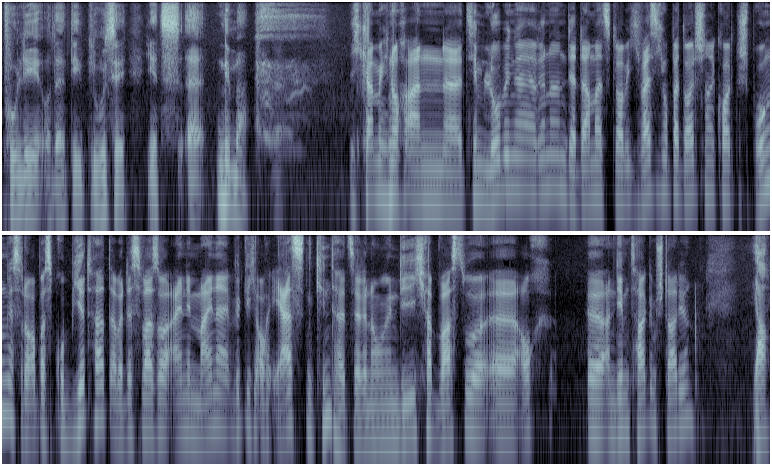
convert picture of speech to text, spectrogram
Pulli oder die Bluse jetzt äh, nimmer. Ich kann mich noch an äh, Tim Lobinger erinnern, der damals, glaube ich, ich weiß nicht, ob er deutschen Rekord gesprungen ist oder ob er es probiert hat, aber das war so eine meiner wirklich auch ersten Kindheitserinnerungen, die ich habe. Warst du äh, auch äh, an dem Tag im Stadion? Ja,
